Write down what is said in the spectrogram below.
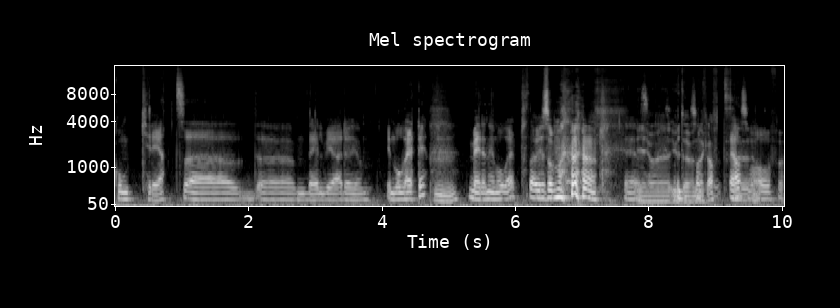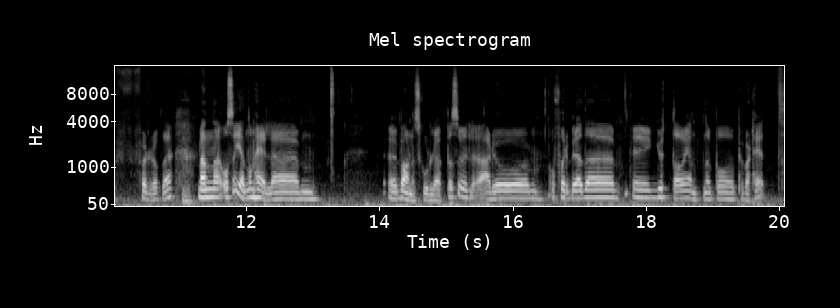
konkret eh, del vi er eh, involvert i. Mm. Mer enn involvert. Det er jo som eh, jo utøvende kraft. Ja, som, og følger opp det. Men eh, også gjennom hele mm, eh, barneskoleløpet, så er det jo å forberede eh, gutta og jentene på pubertet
